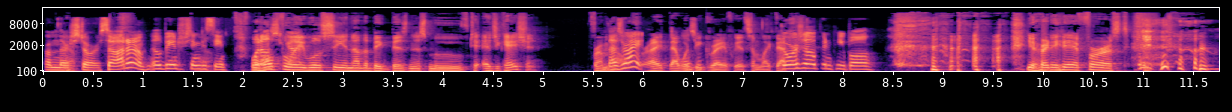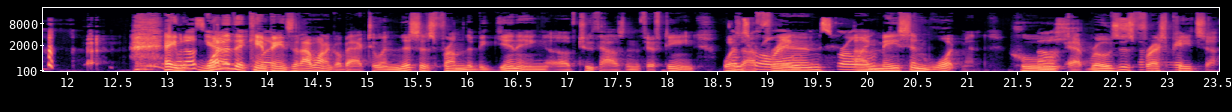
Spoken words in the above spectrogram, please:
from their Yeah. stores. So I don't know. It'll be interesting to see. What Well, hopefully, we'll see another big business move to education from That's health, right. Right? That would That's be great if we had something like that. Doors open, people. you heard it here first. hey, What else you one of the campaigns that I want to go back to, and this is from the beginning of 2015, was I'm our friend uh, Mason Wortman, who Oh, at Rosa's so Fresh great. Pizza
